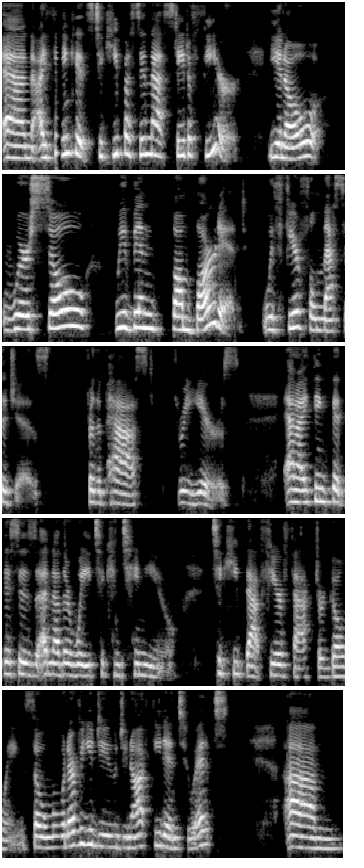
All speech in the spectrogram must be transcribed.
And I think it's to keep us in that state of fear. You know, we're so, we've been bombarded with fearful messages for the past three years. And I think that this is another way to continue to keep that fear factor going. So, whatever you do, do not feed into it. Um,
